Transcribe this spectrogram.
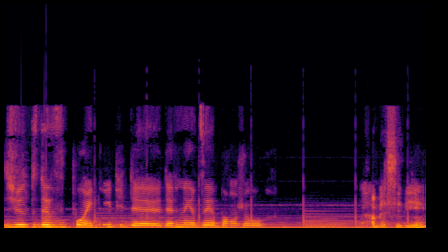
juste de vous pointer puis de, de venir dire bonjour. Ah ben c'est bien.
